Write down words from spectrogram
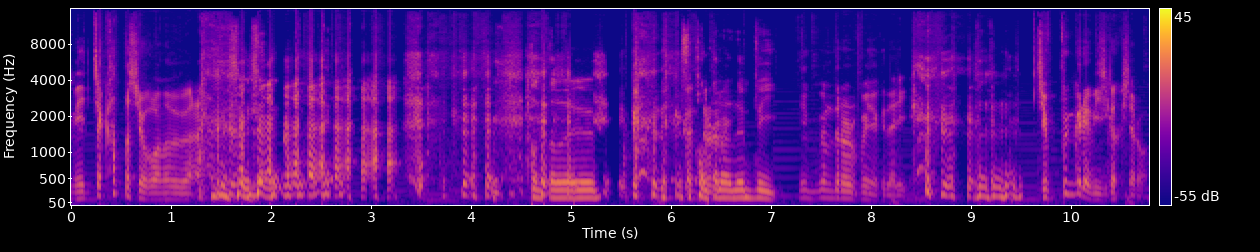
めっちゃカットしよう、この部分。コントロール、コントロール V。コントロール V のくだり。10分くらい短くしたろ。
